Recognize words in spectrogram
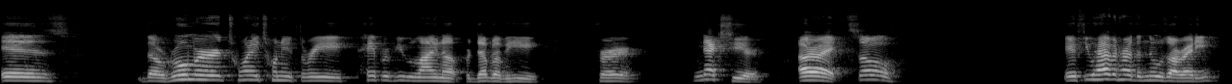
is the rumored 2023 pay-per-view lineup for WWE for next year. All right, so if you haven't heard the news already,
